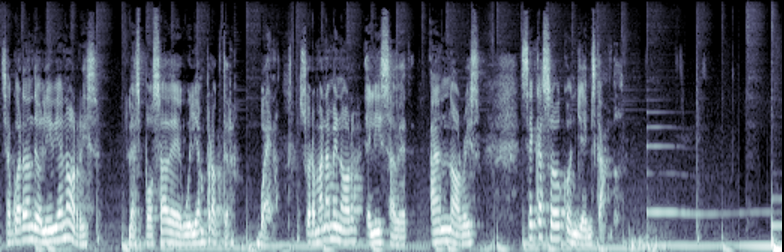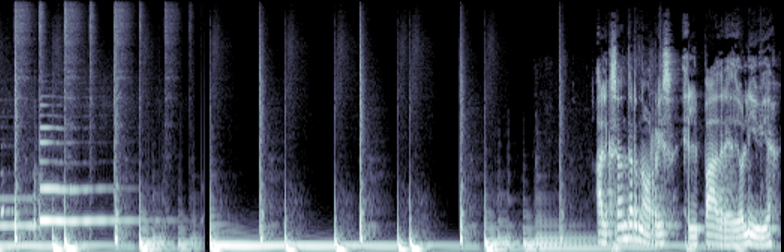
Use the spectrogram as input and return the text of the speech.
¿Se acuerdan de Olivia Norris, la esposa de William Proctor? Bueno, su hermana menor, Elizabeth Ann Norris, se casó con James Campbell. Alexander Norris, el padre de Olivia,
